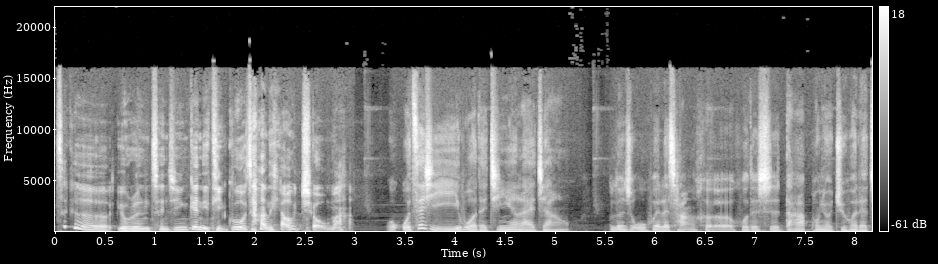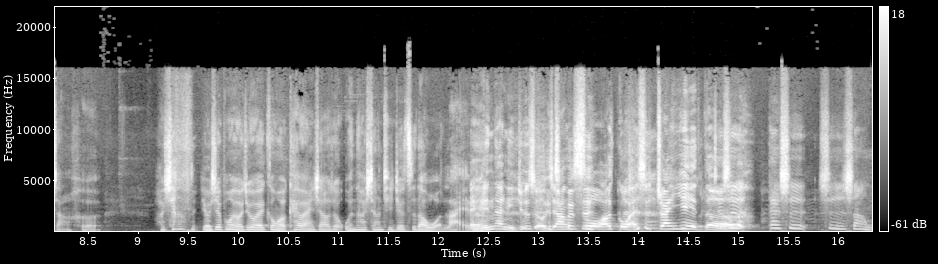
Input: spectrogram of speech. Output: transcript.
这个有人曾经跟你提过这样的要求吗？我我自己以我的经验来讲，不论是舞会的场合，或者是大家朋友聚会的场合。好像 有些朋友就会跟我开玩笑说，闻到香气就知道我来了。哎，那你就是有这样 做啊？果然是专业的。就是，但是事实上，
